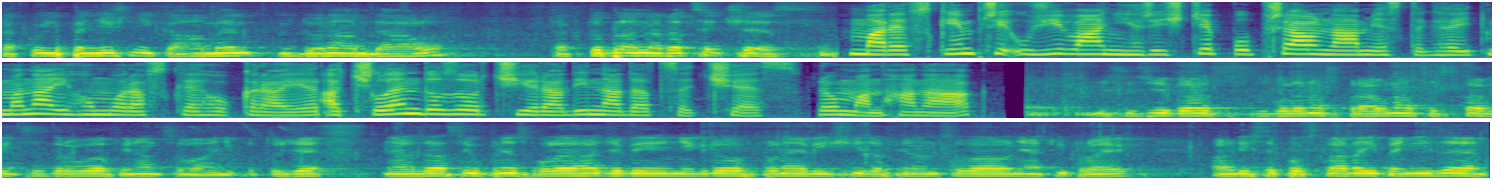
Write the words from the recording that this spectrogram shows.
takový peněžní kámen, kdo nám dal, tak to byla nadace ČES. Marevským při užívání hřiště popřál náměstek hejtmana Jihomoravského kraje a člen dozorčí rady nadace ČES Roman Hanák. Myslím si, že byla zvolena správná cesta více zdrojového financování, protože nelze asi úplně spoléhat, že by někdo v plné výši zafinancoval nějaký projekt, ale když se poskládají peníze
